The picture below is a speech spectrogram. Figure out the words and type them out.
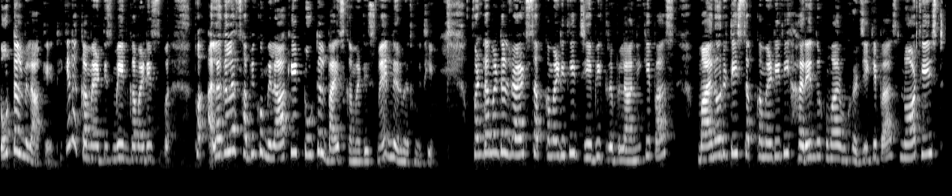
टोटल मिला के, ठीक है ना? कमेटीज मेन कमेटीज तो अलग अलग सभी को मिला के टोटल बाईस कमेटीज में निर्मित हुई थी। फंडामेंटल राइट सब कमेटी थी जेबी कृपलानी के पास माइनॉरिटी सब कमेटी थी हरेंद्र कुमार मुखर्जी के पास north east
